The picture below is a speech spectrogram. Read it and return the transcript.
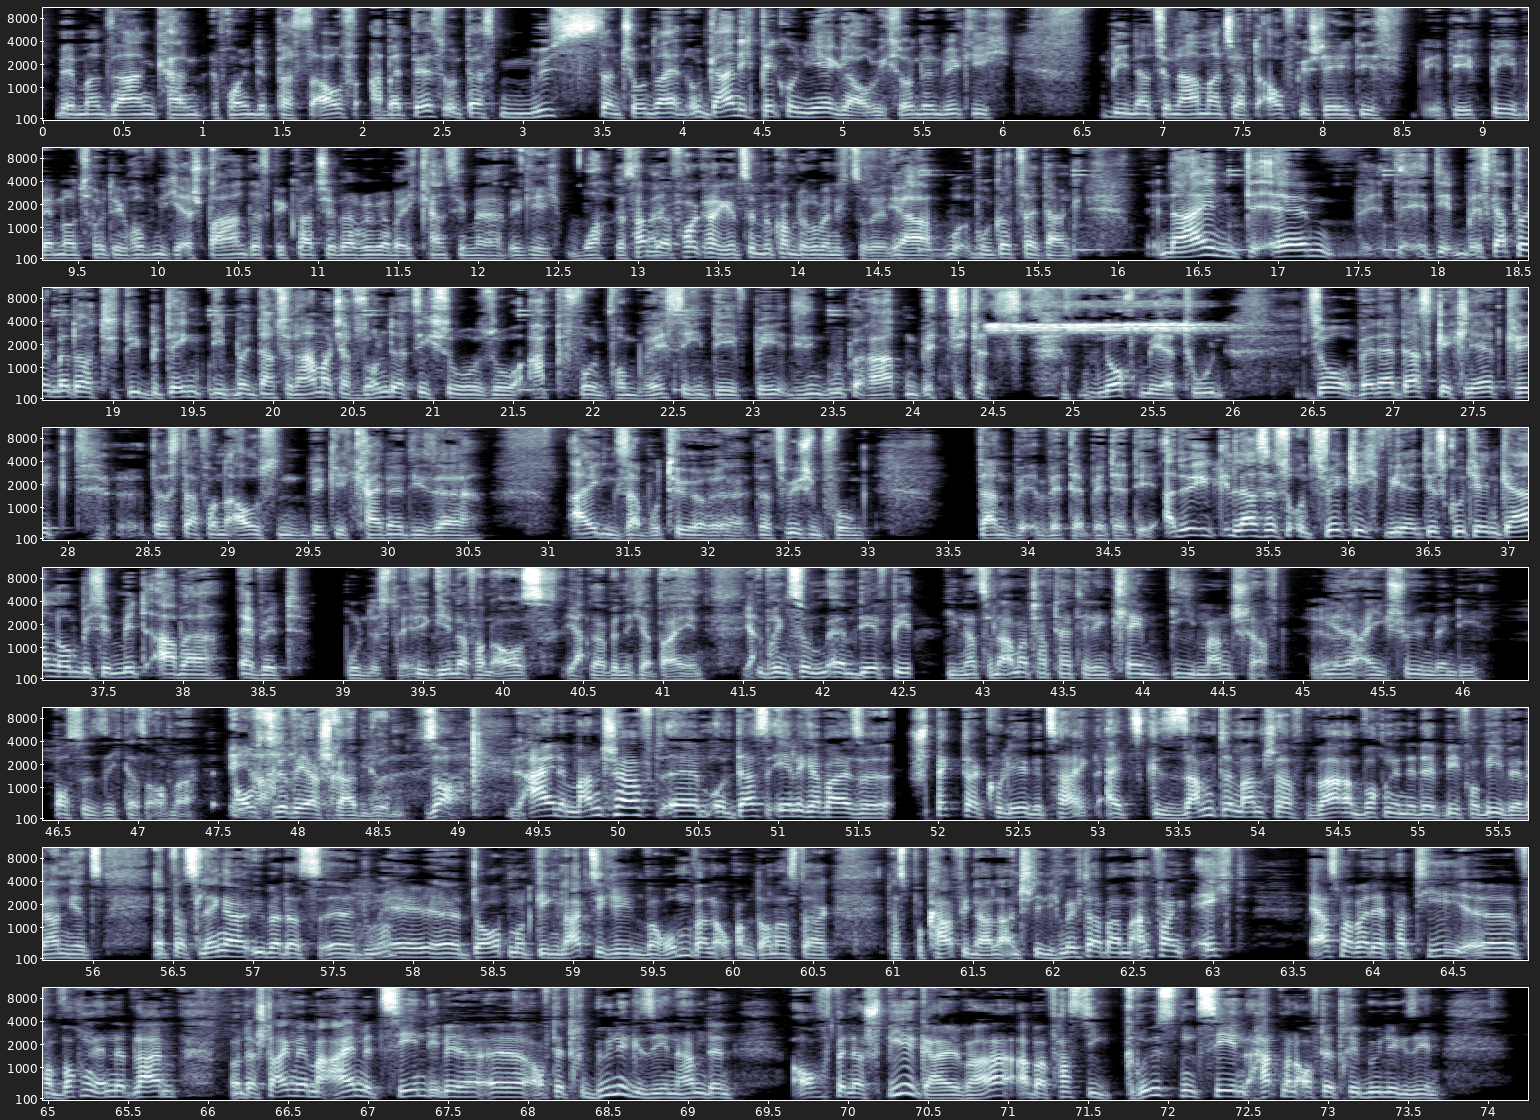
wenn man sagen kann, Freunde, passt auf. Aber das und das müsste dann schon sein. Und gar nicht pekuniär, glaube ich, sondern wirklich wie Nationalmannschaft aufgestellt ist, DFB, wenn wir uns heute hoffentlich ersparen, das Gequatsche darüber, aber ich kann es nicht mehr wirklich. Boah, das haben wir erfolgreich jetzt hinbekommen, darüber nicht zu reden. Ja, wo, wo Gott sei Dank. Nein, ähm, es gab doch immer dort die Bedenken, die Nationalmannschaft sondert sich so so ab vom, vom restlichen DFB. Die sind gut beraten, wenn sie das noch mehr tun. So, wenn er das geklärt kriegt, dass da von außen wirklich keiner dieser Eigensaboteure ja. dazwischenfunkt, dann wird er, wird er die. Also ich lasse es uns wirklich, wir diskutieren gerne noch ein bisschen mit, aber er wird Bundestrainer. Wir gehen davon aus. Ja. Da bin ich ja bei Ihnen. Ja. Übrigens zum ähm, DFB. Die Nationalmannschaft hat ja den Claim, die Mannschaft. Ja. Wäre eigentlich schön, wenn die Bosse sich das auch mal ja. aufs Revers schreiben würden. So, eine Mannschaft ähm, und das ehrlicherweise spektakulär gezeigt. Als gesamte Mannschaft war am Wochenende der BVB. Wir werden jetzt etwas länger über das äh, mhm. Duell äh, Dortmund gegen Leipzig reden. Warum? Weil auch am Donnerstag das Pokalfinale ansteht. Ich möchte aber am Anfang echt erstmal bei der Partie äh, vom Wochenende bleiben. Und da steigen wir mal ein mit zehn, die wir äh, auf der Tribüne gesehen haben. Denn auch wenn das Spiel geil war, aber fast die größten zehn hat man auf der Tribüne gesehen.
